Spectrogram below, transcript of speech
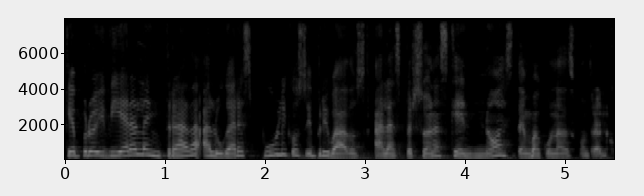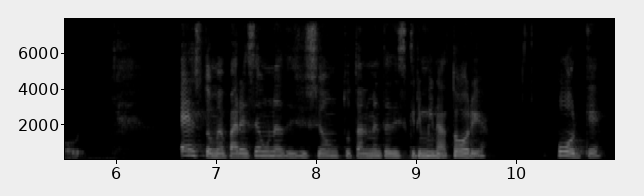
que prohibiera la entrada a lugares públicos y privados a las personas que no estén vacunadas contra el COVID. Esto me parece una decisión totalmente discriminatoria porque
